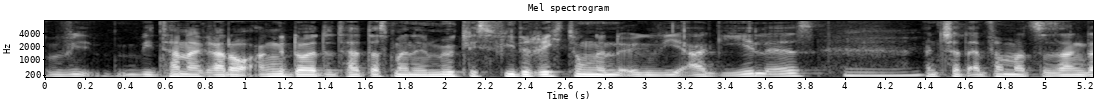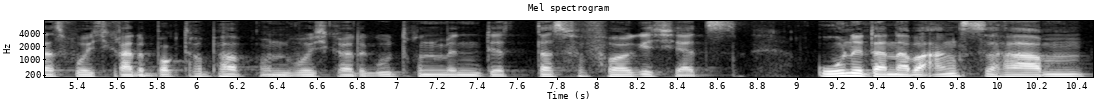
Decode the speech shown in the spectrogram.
wie, wie Tana gerade auch angedeutet hat, dass man in möglichst viele Richtungen irgendwie agil ist, mhm. anstatt einfach mal zu sagen, das, wo ich gerade Bock drauf habe und wo ich gerade gut drin bin, das, das verfolge ich jetzt, ohne dann aber Angst zu haben,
